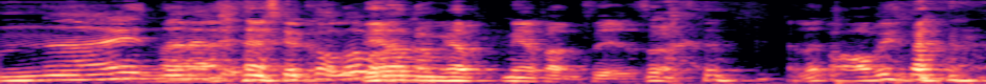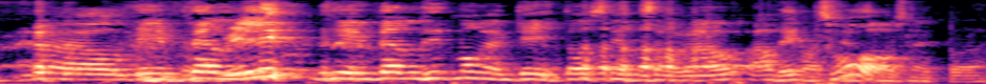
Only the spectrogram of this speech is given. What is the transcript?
Nej, den heter, ska jag kolla Vi har vad? nog haft mer fantasi så. Eller? Ja, vi. Well, Det är väldigt, det är väldigt många gate-avsnitt som vi har haft Det är faktiskt. två avsnitt bara.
